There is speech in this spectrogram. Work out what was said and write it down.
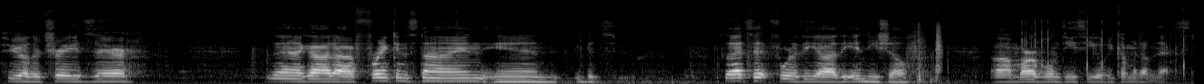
A few other trades there. Then I got uh, Frankenstein and Ubitsu. So that's it for the uh, the indie shelf. Uh, Marvel and DC will be coming up next.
